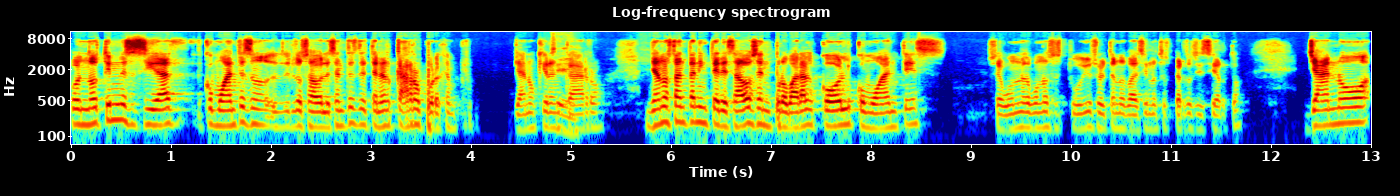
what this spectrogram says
pues no tienen necesidad, como antes los adolescentes, de tener carro, por ejemplo. Ya no quieren Sí. carro. Ya no están tan interesados en probar alcohol como antes, según algunos estudios. Ahorita nos va a decir nuestro experto si es cierto. Ya no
